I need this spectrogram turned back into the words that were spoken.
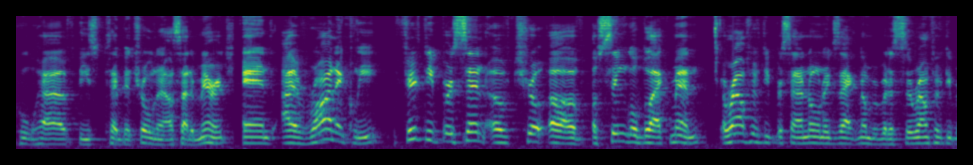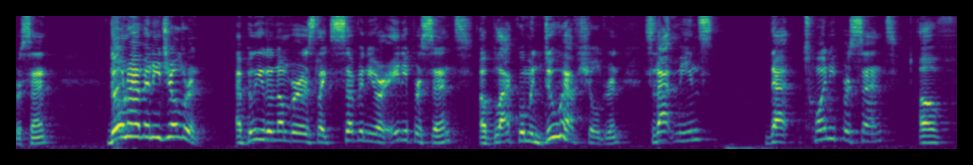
who have these type of children outside of marriage and ironically 50% of, tro- of of single black men around 50% i don't know an exact number but it's around 50% don't have any children. I believe the number is like 70 or 80% of black women do have children. So that means that 20% of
